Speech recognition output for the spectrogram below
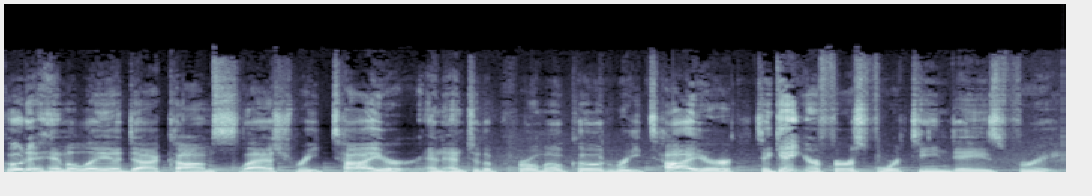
go to Himalaya.com slash retire and enter the promo code RETIRE to get your first 14 days free.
